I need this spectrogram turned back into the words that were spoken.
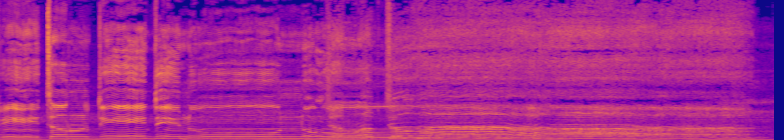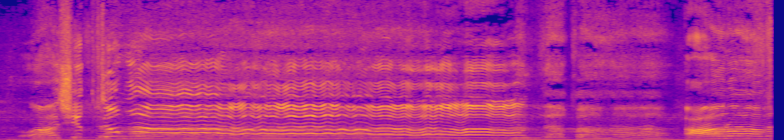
في ترديد نون جربتها وعشقتها. ذاقها عرف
